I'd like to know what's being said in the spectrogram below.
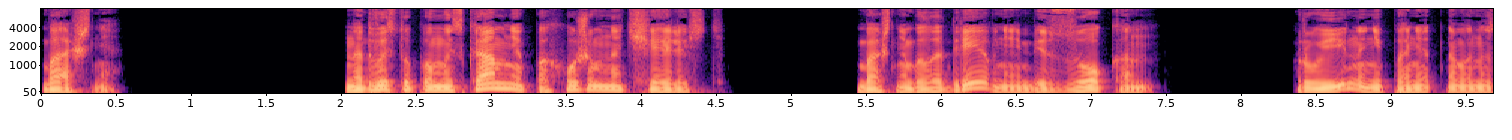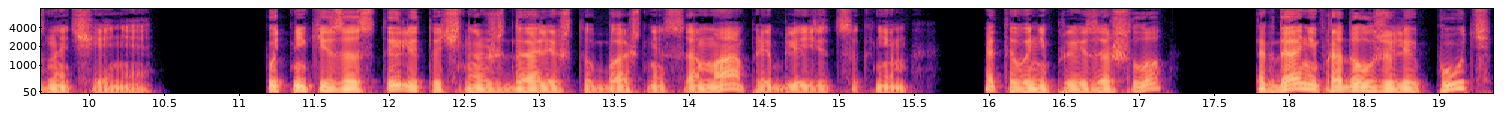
Башня. Над выступом из камня, похожим на челюсть. Башня была древняя, без окон. Руина непонятного назначения. Путники застыли, точно ждали, что башня сама приблизится к ним. Этого не произошло. Тогда они продолжили путь,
